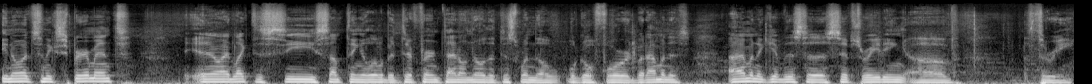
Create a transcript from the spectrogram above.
you know, it's an experiment. You know, I'd like to see something a little bit different. I don't know that this one though will go forward, but I'm gonna I'm gonna give this a sips rating of three.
